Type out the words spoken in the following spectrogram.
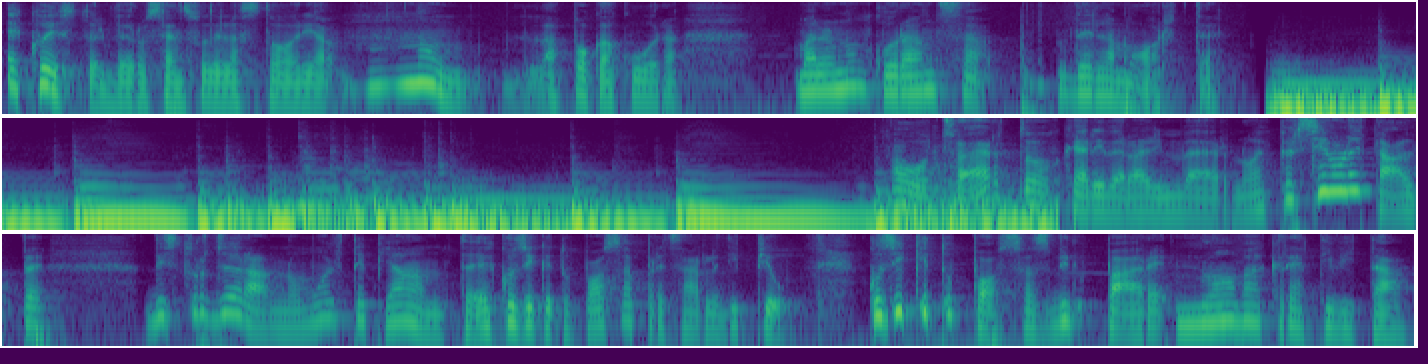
è questo il vero senso della storia, non la poca cura, ma la noncuranza della morte. Oh, certo che arriverà l'inverno e persino le talpe distruggeranno molte piante, così che tu possa apprezzarle di più, così che tu possa sviluppare nuova creatività,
